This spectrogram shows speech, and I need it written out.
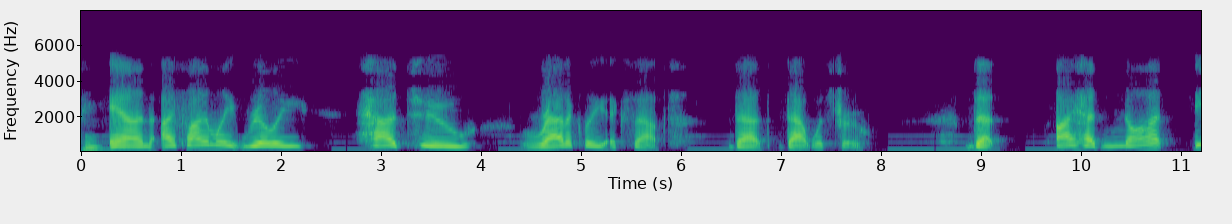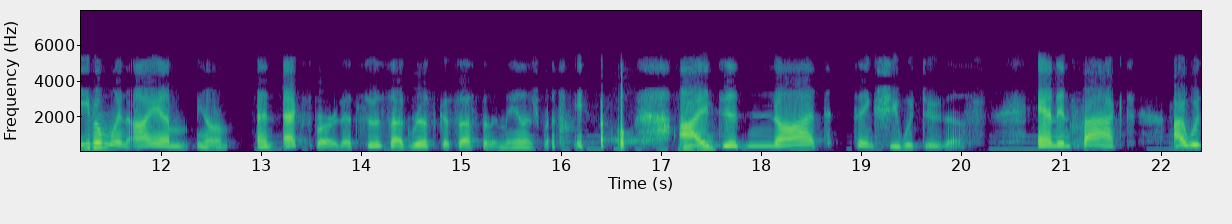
Hmm. and I finally really had to radically accept that that was true. That I had not, even when I am, you know, an expert at suicide risk assessment and management, you know, I did not think she would do this. And in fact, I was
